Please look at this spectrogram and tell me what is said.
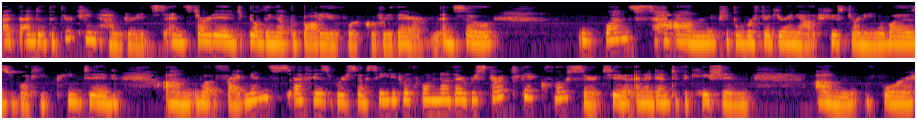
at the end of the 1300s and started building up a body of work over there. And so once um, people were figuring out who Starnina was, what he painted, um, what fragments of his were associated with one another, we start to get closer to an identification um, for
